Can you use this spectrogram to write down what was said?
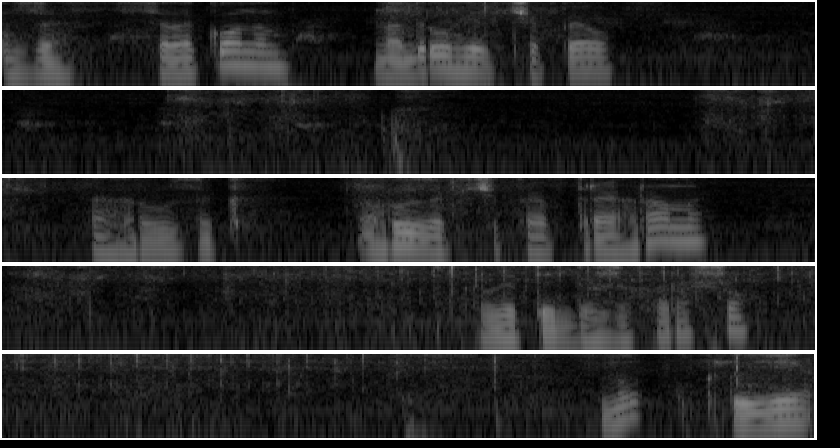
з силиконом, на другий вчепив грузик. Грузик вчепив 3 грами. Летить дуже хорошо. Ну, клює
